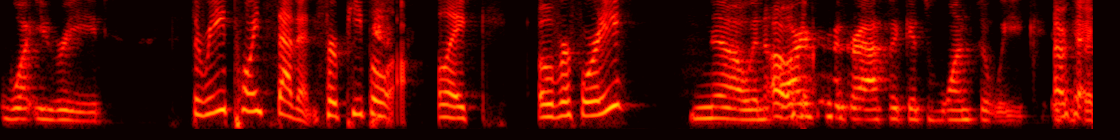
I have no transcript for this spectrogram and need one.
what you read. 3.7 for people like over 40? No, in oh, our okay. demographic, it's once a week. Okay.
